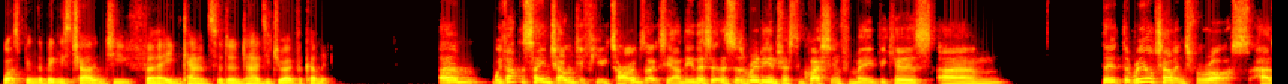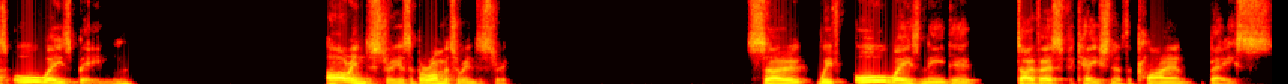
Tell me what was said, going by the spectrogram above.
What's been the biggest challenge you've uh, encountered, and how did you overcome it? Um, we've had the same challenge a few times, actually, Andy. This this is a really interesting question for me because um, the the real challenge for us has always been our industry as a barometer industry. So we've always needed diversification of the client base.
